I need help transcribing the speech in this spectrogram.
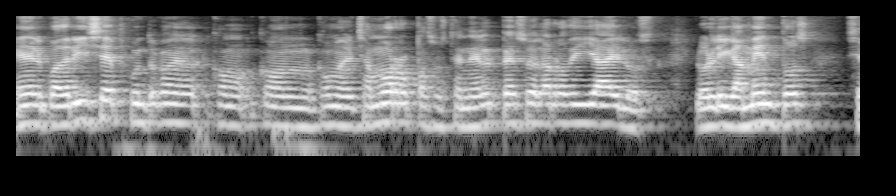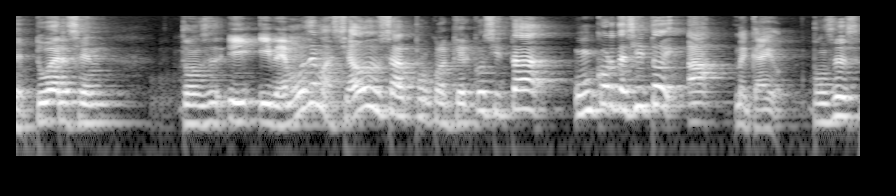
en el cuadríceps junto con el, con, con- con el chamorro para sostener el peso de la rodilla y los, los ligamentos se tuercen. Entonces, y, y vemos demasiado, o sea, por cualquier cosita, un cortecito y ah, me caigo. Entonces,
